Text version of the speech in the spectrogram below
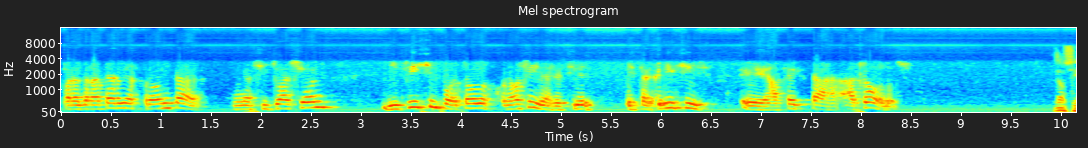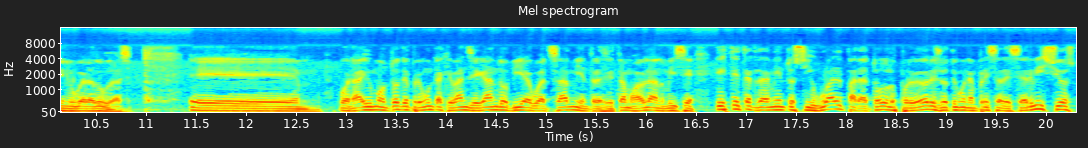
para tratar de afrontar una situación difícil por todos conocida, es decir, esta crisis eh, afecta a todos. No, sin lugar a dudas. Eh, bueno, hay un montón de preguntas que van llegando vía WhatsApp mientras estamos hablando. Me dice, ¿este tratamiento es igual para todos los proveedores? Yo tengo una empresa de servicios,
